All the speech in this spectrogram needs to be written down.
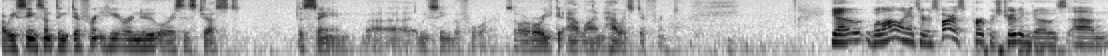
Are we seeing something different here or new, or is this just the same uh, that we've seen before? So, or, or you could outline how it's different. Yeah, well, I'll answer. As far as purpose driven goes, um,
